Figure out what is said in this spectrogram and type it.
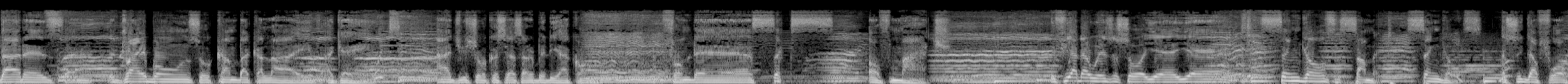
That is uh, the dry bones will come back alive again. Archbishop kosias arabediakon from the 6th of march. If you efiada wei so yeah yeah. Singles summit. Singles. Asogyafoɔ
